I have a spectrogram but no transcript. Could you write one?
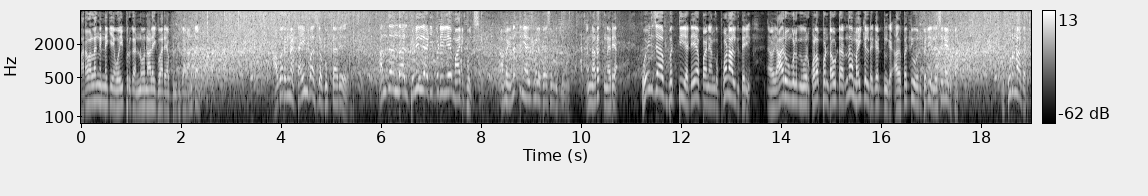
பரவாயில்லங்க இன்னைக்கு என் ஒய்ஃப் இருக்கா இன்னொரு நாளைக்கு வரேன் அப்படின்னு இருக்காரு. அந்த அவர் என்ன டைம் பாஸ்க்கு கூப்பிட்டாரு. அந்த அந்த ஆள் தொழில் அடிப்படையிலே மாறி போச்சு. நம்ம என்னத்த நீ அதுக்கு மேலே பேச முடியும்? நடக்கும் நிறையா. ஒயின் ஷாப் பற்றி அடையாப்பா நீ அங்கே போன ஆளுக்கு தெரியும். யார் உங்களுக்கு ஒரு குழப்பம் டவுட்டாக இருந்தால் மைக்கேல்கிட்ட கேட்டுங்க அதை பற்றி ஒரு பெரிய லெசனே எடுப்பார். குருநாதர்.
